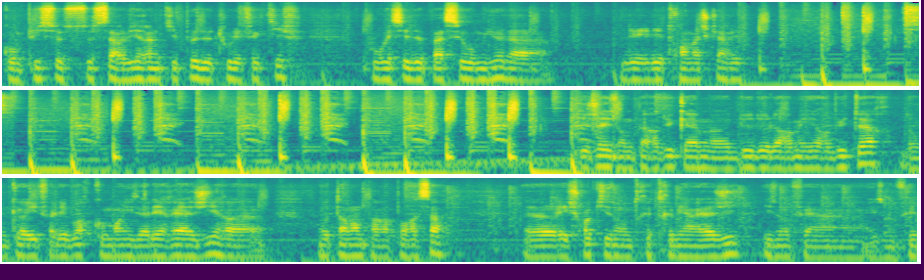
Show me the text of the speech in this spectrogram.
qu'on puisse se servir un petit peu de tout l'effectif pour essayer de passer au mieux la, les, trois matchs qui arrivent. Ils ont perdu quand même deux de leurs meilleurs buteurs, donc euh, il fallait voir comment ils allaient réagir, euh, notamment par rapport à ça. et je crois qu'ils ont très très bien réagi. Ils ont fait, ils ont fait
